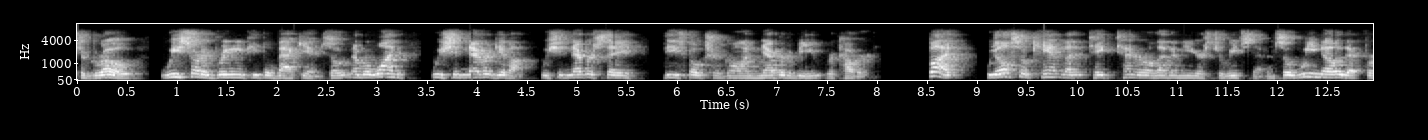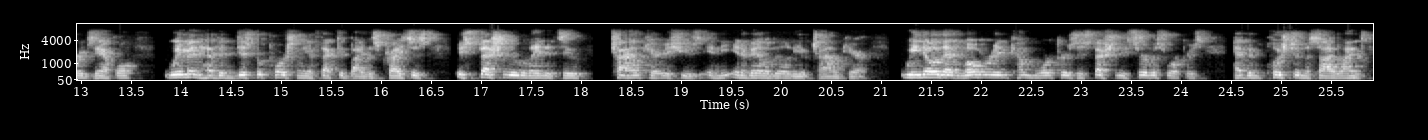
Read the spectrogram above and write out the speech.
to grow, we started bringing people back in. So number one, we should never give up. We should never say these folks are gone, never to be recovered. But we also can't let it take 10 or 11 years to reach them. And so we know that, for example, women have been disproportionately affected by this crisis, especially related to childcare issues in the inavailability of childcare. We know that lower income workers, especially service workers, have been pushed in the sidelines,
